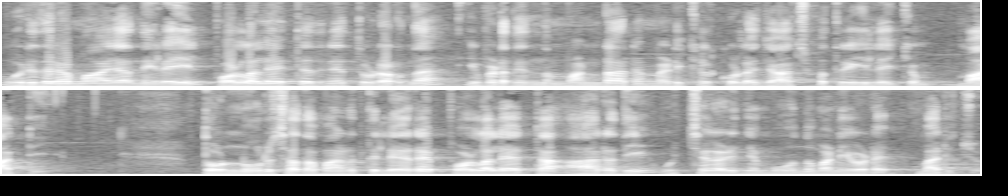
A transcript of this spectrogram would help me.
ഗുരുതരമായ നിലയിൽ പൊള്ളലേറ്റതിനെ തുടർന്ന് ഇവിടെ നിന്നും വണ്ടാനം മെഡിക്കൽ കോളേജ് ആശുപത്രിയിലേക്കും മാറ്റി. തൊണ്ണൂറ് ശതമാനത്തിലേറെ പൊള്ളലേറ്റ ആരതി ഉച്ചകഴിഞ്ഞ് മൂന്ന് മണിയോടെ മരിച്ചു.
